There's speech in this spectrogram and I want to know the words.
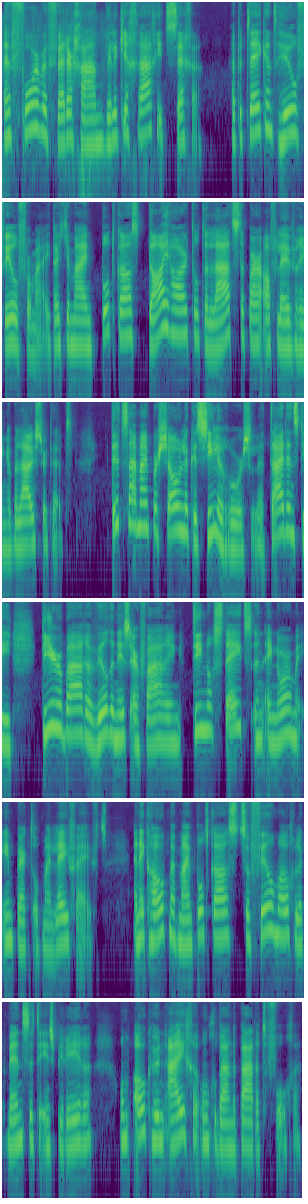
En voor we verder gaan, wil ik je graag iets zeggen. Het betekent heel veel voor mij dat je mijn podcast Die Hard tot de laatste paar afleveringen beluisterd hebt. Dit zijn mijn persoonlijke zielenroerselen tijdens die dierbare wilderniservaring die nog steeds een enorme impact op mijn leven heeft. En ik hoop met mijn podcast zoveel mogelijk mensen te inspireren om ook hun eigen ongebaande paden te volgen.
